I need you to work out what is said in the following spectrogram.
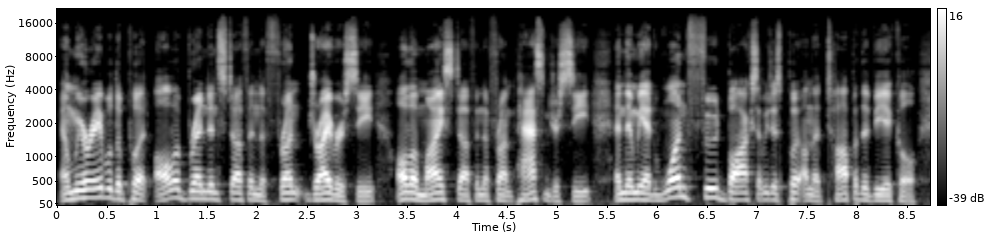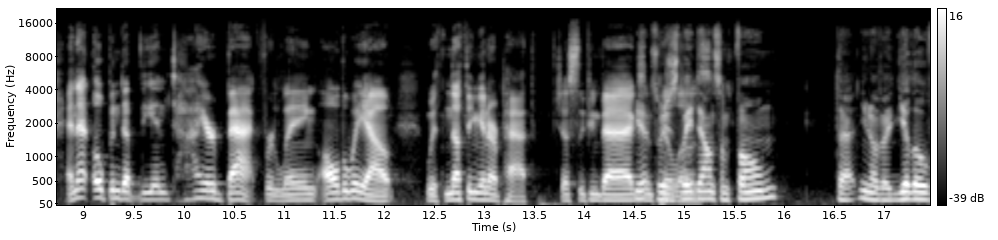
And we were able to put all of Brendan's stuff in the front driver's seat, all of my stuff in the front passenger seat, and then we had one food box that we just put on the top of the vehicle. And that opened up the entire back for laying all the way out with nothing in our path, just sleeping bags yeah, and so we just laid down some foam, that you know the yellow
